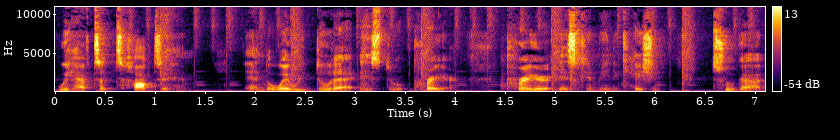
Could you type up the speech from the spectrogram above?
We have to talk to Him, and the way we do that is through prayer. Prayer is communication to God.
